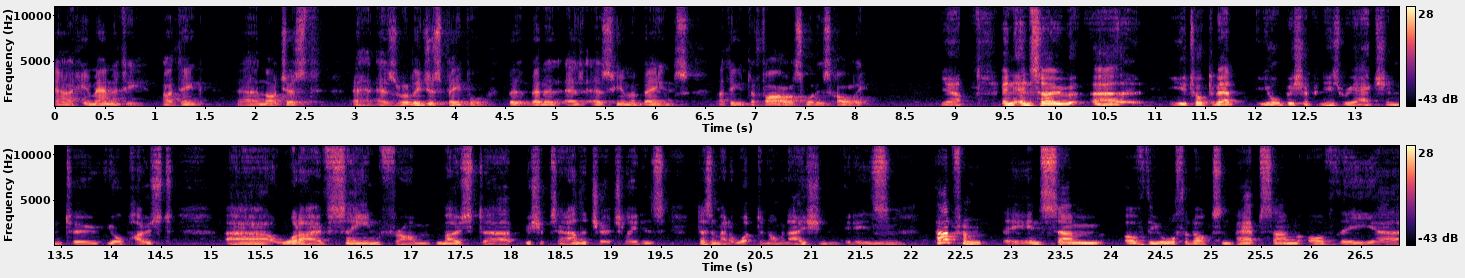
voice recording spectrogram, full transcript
our humanity, I think, uh, not just as religious people, but, but as, as human beings. I think it defiles what is holy. Yeah. And, and so uh, you talked about your bishop and his reaction to your post. Uh, what I've seen from most uh, bishops and other church leaders, doesn't matter what denomination it is, mm. apart from in some of the Orthodox and perhaps some of the uh,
